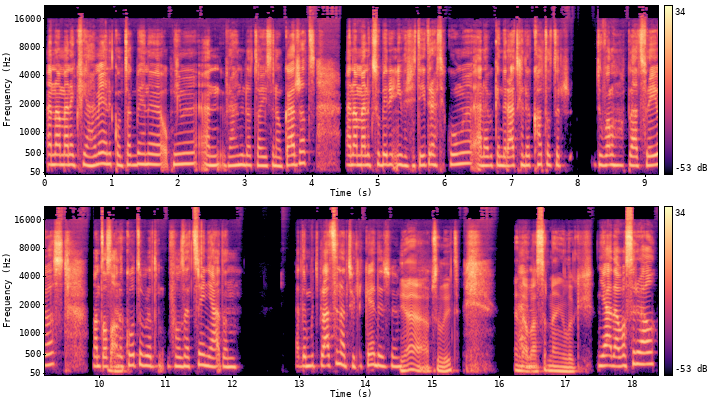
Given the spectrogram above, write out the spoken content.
En dan ben ik via hem eigenlijk contact beginnen opnemen en vragen hoe dat, dat juist in elkaar zat. En dan ben ik zo bij de universiteit terechtgekomen en heb ik inderdaad geluk gehad dat er toevallig nog plaats vrij was. Want als Ja. alle koten vol- volzet zijn, ja, dan... Ja, er moet plaatsen natuurlijk, hè. Dus, ehm, ja, absoluut. En dat was er dan gelukkig. ja, dat was er wel.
